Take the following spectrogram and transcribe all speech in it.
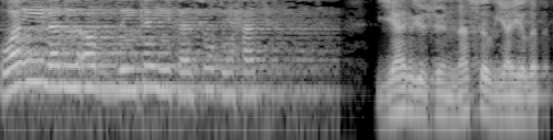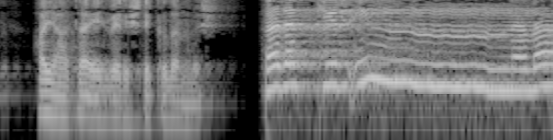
وإلى الأرض كيف سطحت Yeryüzü nasıl yayılıp hayata elverişli kılınmış? فذكر إنما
